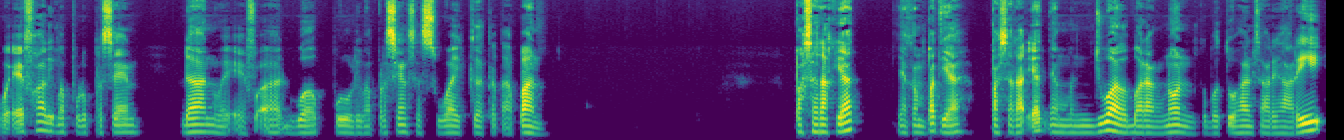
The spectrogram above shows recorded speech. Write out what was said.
WFH 50%, dan WFA 25% sesuai ketetapan. Pasar rakyat yang keempat ya, pasar rakyat yang menjual barang non kebutuhan sehari-hari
